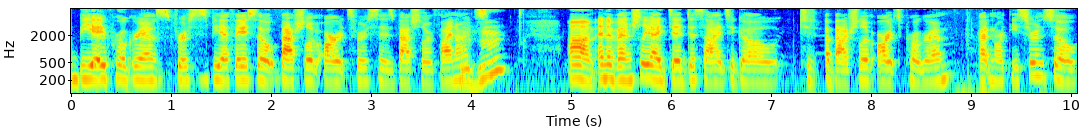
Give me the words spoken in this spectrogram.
BA programs versus BFA, so Bachelor of Arts versus Bachelor of Fine Arts. Mhm. Um, and eventually, I did decide to go to a Bachelor of Arts program at Northeastern. So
